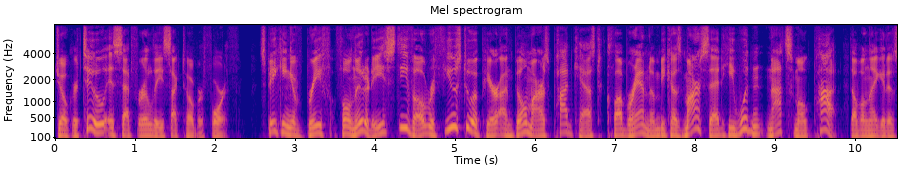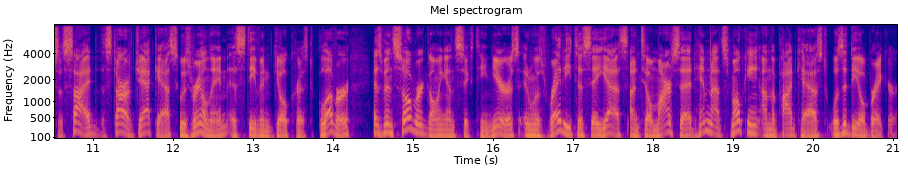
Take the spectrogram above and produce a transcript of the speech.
Joker 2 is set for release October 4th. Speaking of brief full nudity, Steve-O refused to appear on Bill Maher's podcast Club Random because Maher said he wouldn't not smoke pot. Double negatives aside, the star of Jackass, whose real name is Stephen Gilchrist Glover, has been sober going on 16 years and was ready to say yes until Maher said him not smoking on the podcast was a deal breaker.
